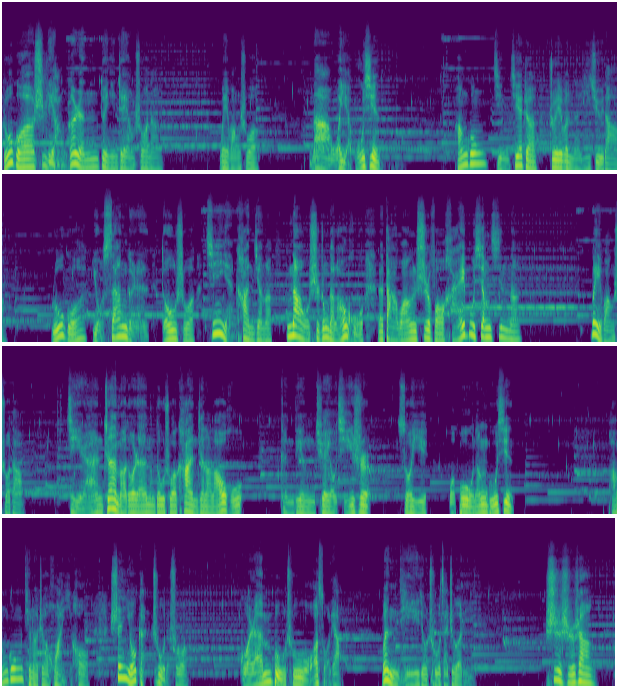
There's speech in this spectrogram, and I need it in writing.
如果是两个人对您这样说呢？”魏王说：“那我也不信。”庞公紧接着追问了一句道：“如果有三个人都说亲眼看见了闹市中的老虎，那大王是否还不相信呢？”魏王说道：“既然这么多人都说看见了老虎，肯定确有其事，所以我不能不信。”庞公听了这话以后，深有感触地说：“果然不出我所料，问题就出在这里。事实上，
